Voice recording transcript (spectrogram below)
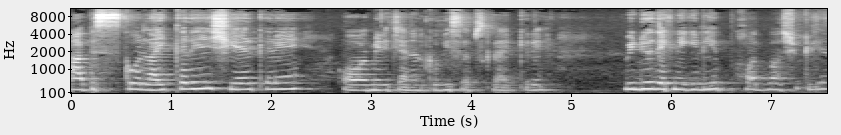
आप इसको लाइक करें शेयर करें और मेरे चैनल को भी सब्सक्राइब करें। वीडियो देखने के लिए बहुत बहुत शुक्रिया।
